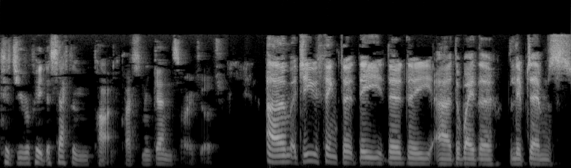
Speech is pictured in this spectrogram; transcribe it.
could you repeat the second part of the question again? Sorry, George. Um, do you think that the the the uh, the way the Lib Dems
